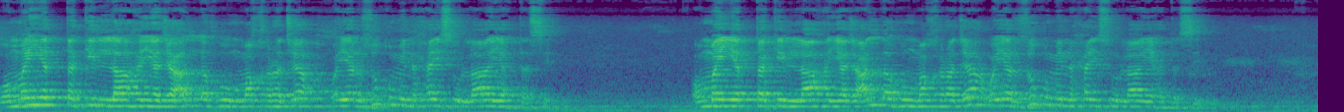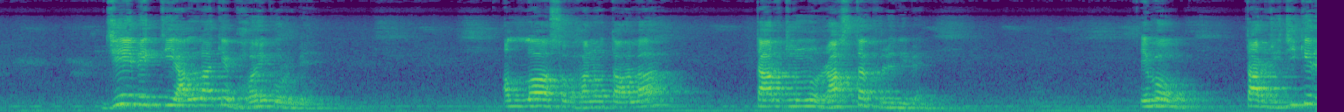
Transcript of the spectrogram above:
ومن يتق الله يجعل له مخرجا ويرزق من حيث لا يحتسب ومن يتق الله يجعل له مخرجا ويرزق من حيث لا يحتسب যে ব্যক্তি আল্লাহকে ভয় করবে আল্লাহ সুবহান তাআলা তার জন্য রাস্তা খুলে দিবেন এবং তার রিজিকের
